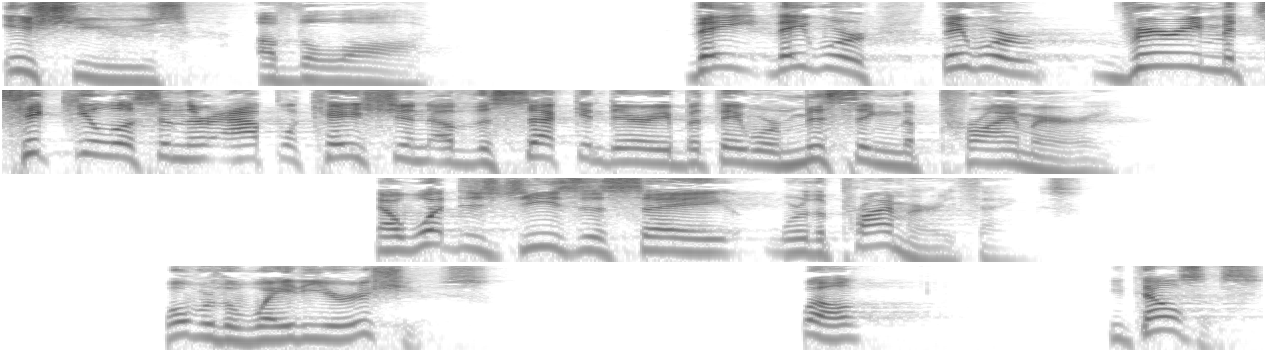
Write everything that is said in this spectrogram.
issues of the law. They, they, were, they were very meticulous in their application of the secondary, but they were missing the primary. Now, what does Jesus say were the primary things? What were the weightier issues? Well, he tells us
